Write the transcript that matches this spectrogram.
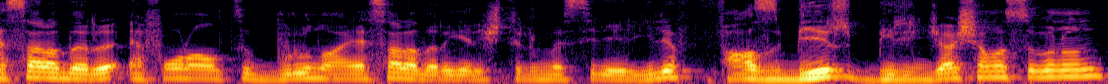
ISR radarı F-16 Bruno ISR radarı geliştirilmesiyle ilgili faz 1, birinci aşaması bunun.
